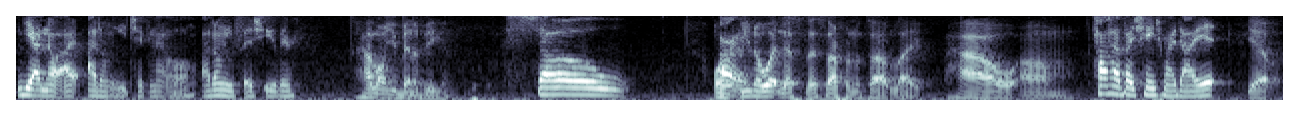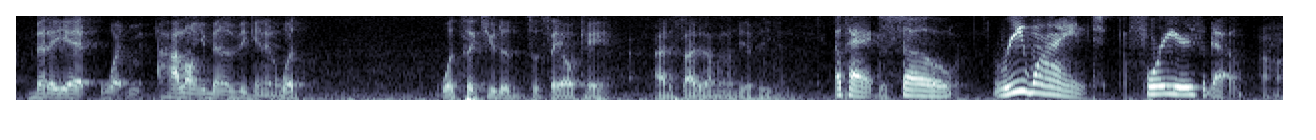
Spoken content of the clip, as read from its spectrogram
Yeah, no, I, I don't eat chicken at all. I don't eat fish either. How long you been a vegan? So, Or right. you know what? Let's let's start from the top. Like how um how have I changed my diet? yeah, better yet, what how long you been a vegan and what what took you to to say okay, I decided I'm going to be a vegan. Okay, so rewind four years ago. Uh-huh.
